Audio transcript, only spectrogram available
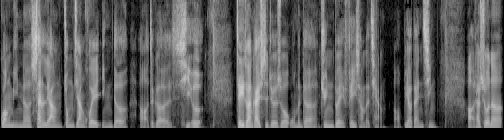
光明呢，善良终将会赢得啊，这个邪恶。这一段开始就是说，我们的军队非常的强啊，不要担心啊。他说呢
